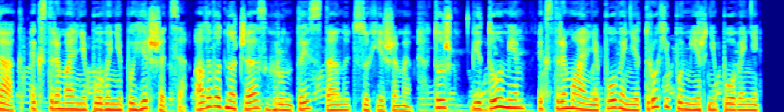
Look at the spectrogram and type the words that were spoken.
Так, екстремальні повені погіршаться, але водночас ґрунти стануть сухішими. Тож відомі екстремальні повені трохи помірні повені,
